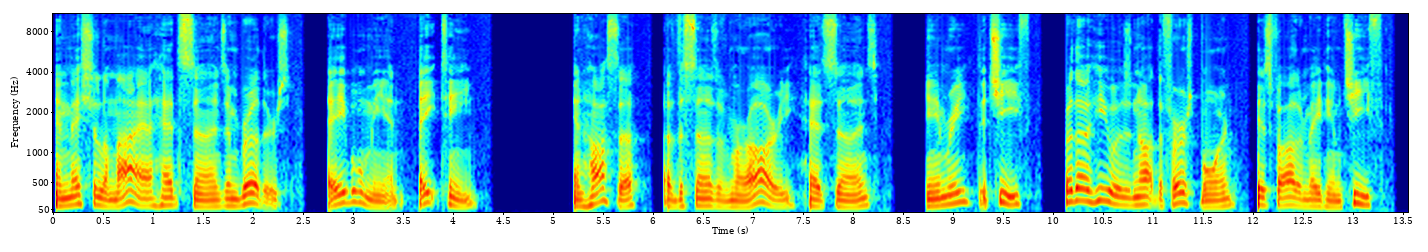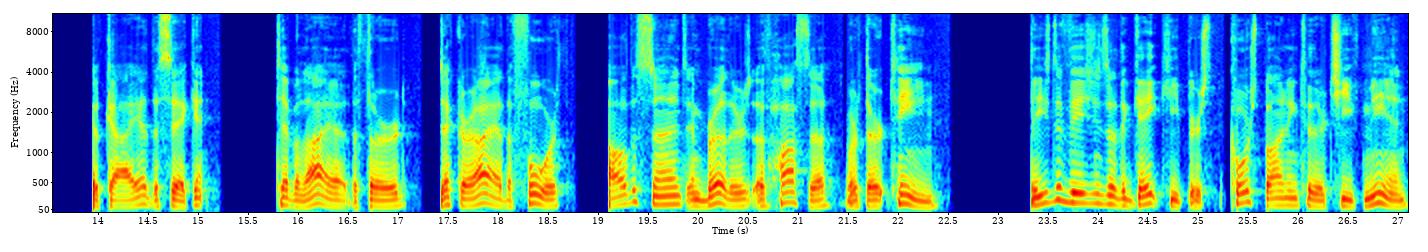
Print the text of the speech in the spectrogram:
And Meshelemiah had sons and brothers, able men, eighteen. And Hosah of the sons of Merari had sons, Imri the chief, for though he was not the firstborn, his father made him chief, Hilkiah the second, Tebaliah the third, Zechariah the fourth, all the sons and brothers of Hosah were thirteen. These divisions of the gatekeepers, corresponding to their chief men,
